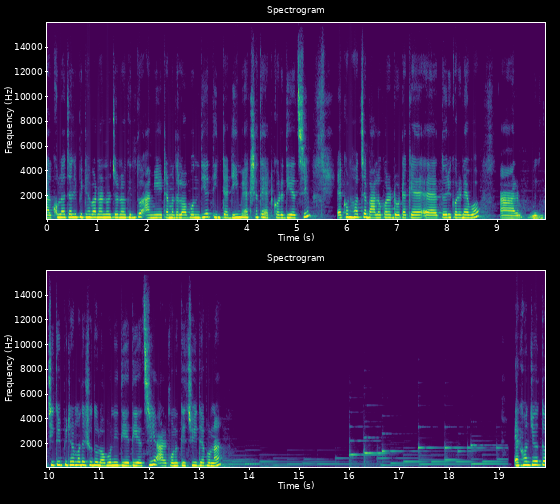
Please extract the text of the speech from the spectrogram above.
আর খোলা জালি পিঠা বানানোর জন্য কিন্তু আমি এটার মধ্যে লবণ দিয়ে তিনটা ডিম একসাথে অ্যাড করে দিয়েছি। এখন হচ্ছে ভালো করে ডোটাকে তৈরি করে নেব। আর চিতই পিঠার মধ্যে শুধু লবণই দিয়ে দিয়েছি, আর কোনো কিছুই দেব না। এখন যেহেতু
